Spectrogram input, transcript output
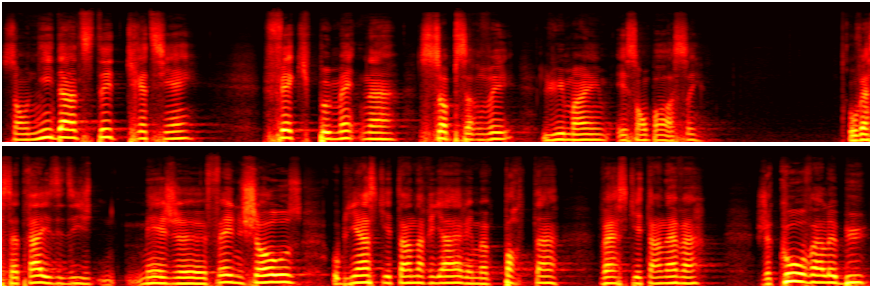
son identité de chrétien, fait qu'il peut maintenant s'observer lui-même et son passé. Au verset 13, il dit, Mais je fais une chose, oubliant ce qui est en arrière et me portant vers ce qui est en avant. Je cours vers le but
